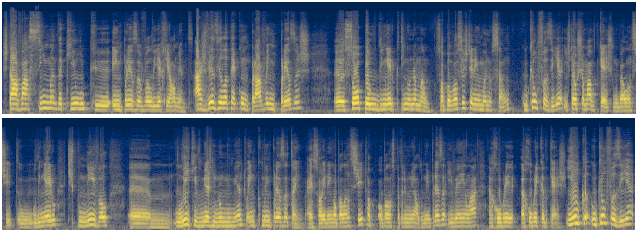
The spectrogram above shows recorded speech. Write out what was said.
estava acima daquilo que a empresa valia realmente. Às vezes ele até comprava empresas uh, só pelo dinheiro que tinham na mão. Só para vocês terem uma noção, o que ele fazia, isto é o chamado cash no balance sheet, o, o dinheiro disponível um, líquido mesmo no momento em que uma empresa tem. É só irem ao balance sheet, ao, ao balanço patrimonial de uma empresa e veem lá a, a rubrica de cash. E ele, o que ele fazia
